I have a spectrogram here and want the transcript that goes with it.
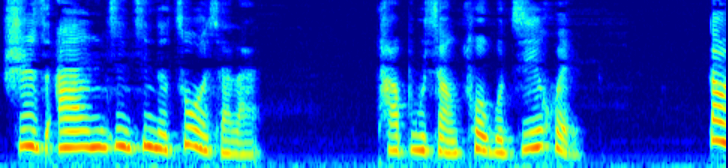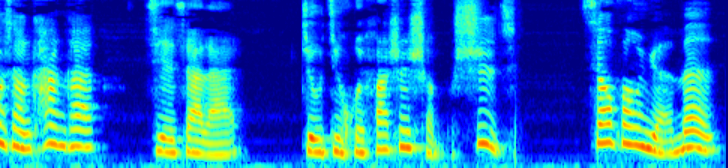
狮子安安静静的坐下来，他不想错过机会，倒想看看接下来。究竟会发生什么事情？消防员们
